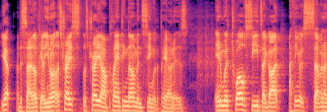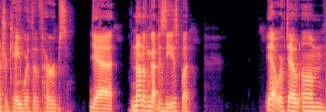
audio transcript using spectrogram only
Yep. I decided, okay, you know what? Let's try let's try uh, planting them and seeing what the payout is. And with 12 seeds, I got I think it was 700k worth of herbs. Yeah. None of them got diseased, but yeah, it worked out. Um,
